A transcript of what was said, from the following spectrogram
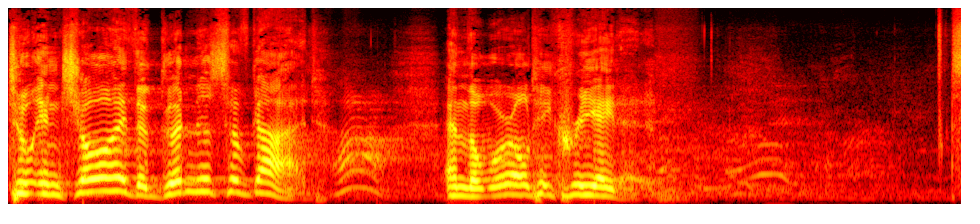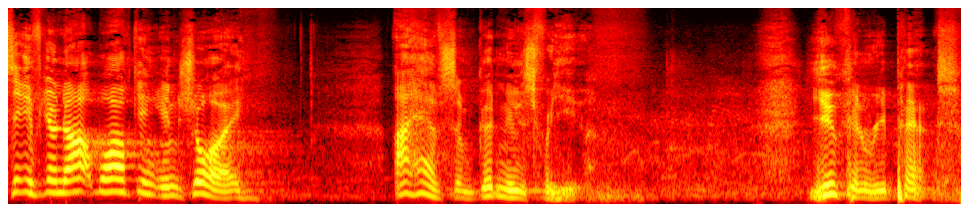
to enjoy the goodness of God and the world He created. See, if you're not walking in joy, I have some good news for you. You can repent.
